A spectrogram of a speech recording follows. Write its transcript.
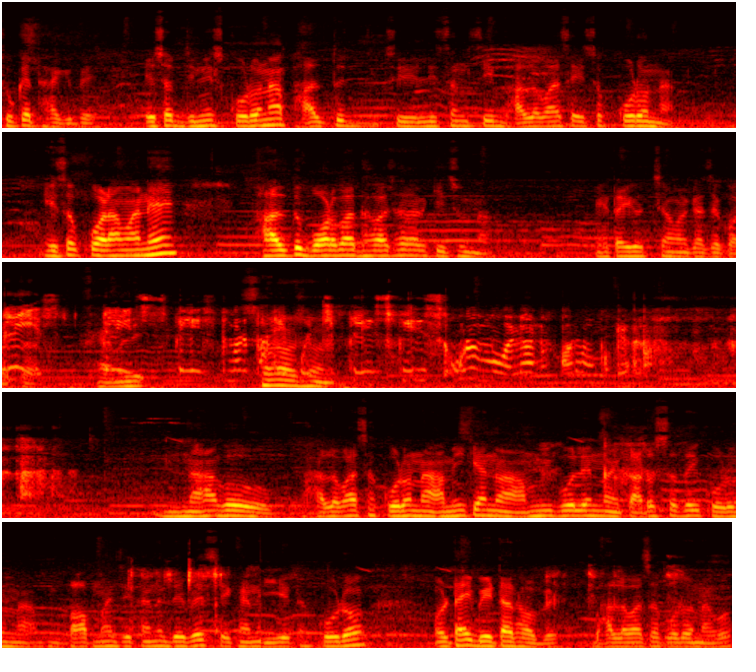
সুখে থাকবে। এসব জিনিস করো না, ফালতু রিলেশনশিপ ভালোবাসা, এসব করো না। এসব করা মানে ফালতু বরবাদ হওয়া ছাড়া আর কিছু না। এটাই হচ্ছে আমার কাছে কথা। ফ্যামিলি শোনো, শোনো। না গো ভালোবাসা করো না। আমি কেন? আমি বলে নয় কারোর সাথেই করো না। বাপ মা যেখানে দেবে সেখানে বিয়েটা করো ওটাই বেটার হবে। ভালোবাসা করো না গো।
